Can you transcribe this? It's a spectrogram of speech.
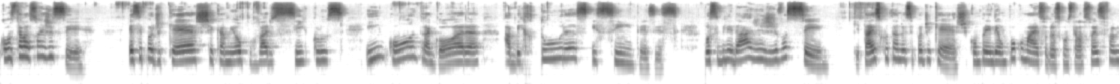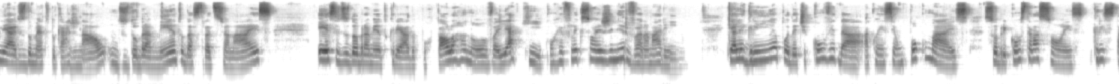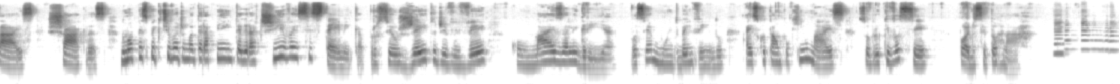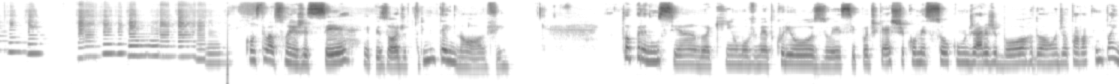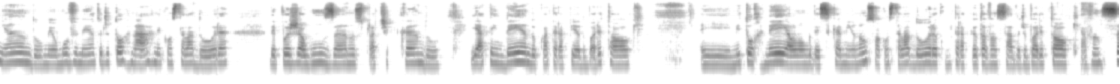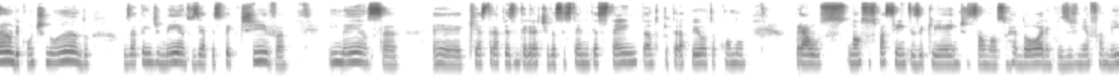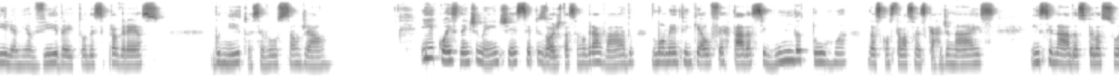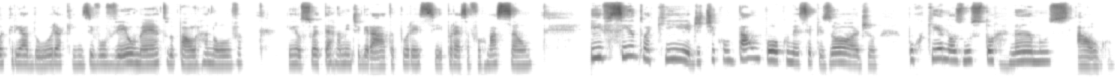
Constelações de Ser. Esse podcast caminhou por vários ciclos e encontra agora aberturas e sínteses, possibilidades de você que está escutando esse podcast compreender um pouco mais sobre as constelações familiares do método cardinal, um desdobramento das tradicionais, esse desdobramento criado por Paula Ranova e aqui com reflexões de Nirvana Marinho. Que alegria poder te convidar a conhecer um pouco mais sobre constelações, cristais, chakras, numa perspectiva de uma terapia integrativa e sistêmica para o seu jeito de viver com mais alegria. Você é muito bem-vindo a escutar um pouquinho mais sobre o que você pode se tornar. Constelações de Ser, episódio 39. Estou prenunciando aqui um movimento curioso. Esse podcast começou com um diário de bordo, onde eu estava acompanhando o meu movimento de tornar-me consteladora, depois de alguns anos praticando e atendendo com a terapia do Body Talk. E me tornei ao longo desse caminho não só consteladora, como terapeuta avançada de Body Talk, avançando e continuando os atendimentos e a perspectiva imensa é, que as terapias integrativas sistêmicas têm, tanto para o terapeuta como para os nossos pacientes e clientes ao nosso redor, inclusive minha família, minha vida e todo esse progresso bonito, essa evolução de alma. E coincidentemente, esse episódio está sendo gravado no momento em que é ofertada a segunda turma das constelações cardinais, ensinadas pela sua criadora, quem desenvolveu o método, Paula Ranova eu sou eternamente grata por esse por essa formação. E sinto aqui de te contar um pouco nesse episódio porque nós nos tornamos algo.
